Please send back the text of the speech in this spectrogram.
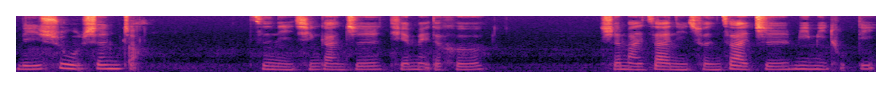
梨树生长自你情感之甜美的河，深埋在你存在之秘密土地。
